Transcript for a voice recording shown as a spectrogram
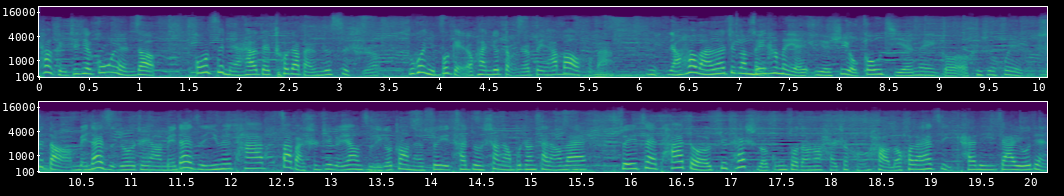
他要给这些工人的工资里面还要再抽掉百分之四十。如果你不给的话，你就等着被他报复吧。嗯，然后完了这个美。所以他们也也是有勾结那个黑社会的。是的，美代子就是这样。美代子因为她爸爸是这个样子的一个状态，所以她就是上梁不正下梁歪。所以在她的最开始的工作当中还是很好的。后来她自己开了一家有点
